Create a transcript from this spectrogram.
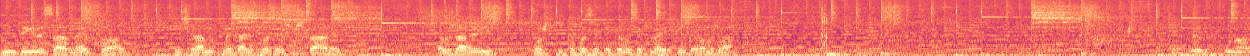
Muito engraçado, não é pessoal? Deixem lá no comentário se vocês gostarem. Vamos lá ver isto posto o capacete na cabeça como é que fica. Vamos lá. Então pessoal,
